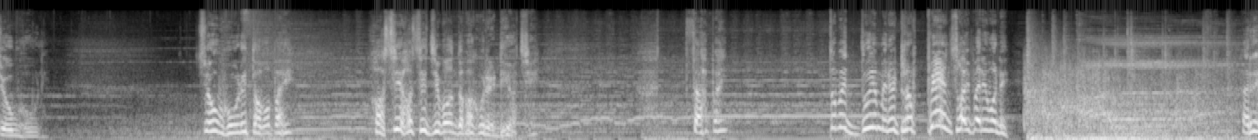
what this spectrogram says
ଯୋଉ ଭଉଣୀ ଯୋଉ ଭଉଣୀ ତମ ପାଇଁ ହସି ହସି ଜୀବନ ଦେବାକୁ ରେଡି ଅଛି ତା ପାଇଁ ତମେ ଦୁଇ ମିନିଟର ପେନ୍ ସହିପାରିବନି ଆରେ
